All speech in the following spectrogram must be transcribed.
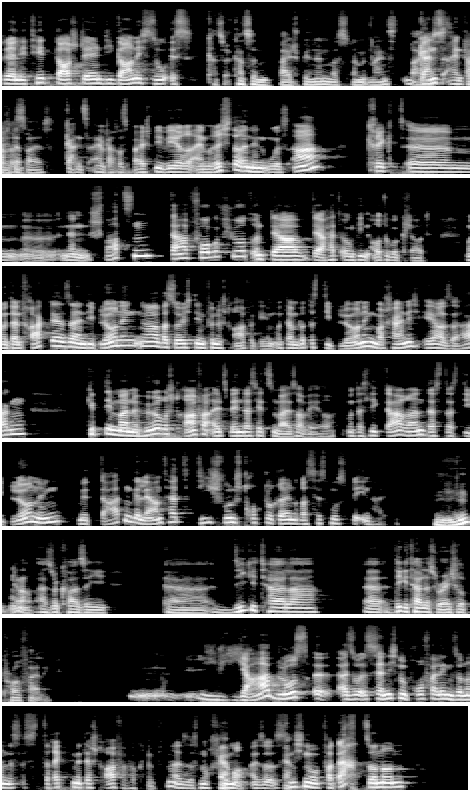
Realität darstellen, die gar nicht so ist. Kannst, du- kannst du ein Beispiel nennen, was du damit meinst? Ganz Bias, einfaches. welcher Bias? Ganz einfaches Beispiel wäre, ein Richter in den USA kriegt ähm, äh, einen Schwarzen da vorgeführt und der, der hat irgendwie ein Auto geklaut. Und dann fragt er sein Deep Learning, na, was soll ich dem für eine Strafe geben? Und dann wird das Deep Learning wahrscheinlich eher sagen, gib dem mal eine höhere Strafe, als wenn das jetzt ein Weißer wäre. Und das liegt daran, dass das Deep Learning mit Daten gelernt hat, die schon strukturellen Rassismus beinhalten. Mhm. Genau, also quasi äh, digitaler, äh, digitales Racial Profiling. Ja, bloß, äh, also es ist ja nicht nur Profiling, sondern es ist direkt mit der Strafe verknüpft. Ne? Also es ist noch Ja. schlimmer. Also es ist Ja. nicht nur Verdacht, sondern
